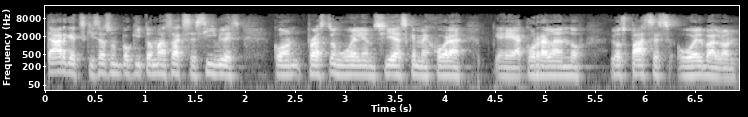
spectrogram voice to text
targets quizás un poquito más accesibles con Preston Williams si es que mejora acorralando los pases o el balón.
